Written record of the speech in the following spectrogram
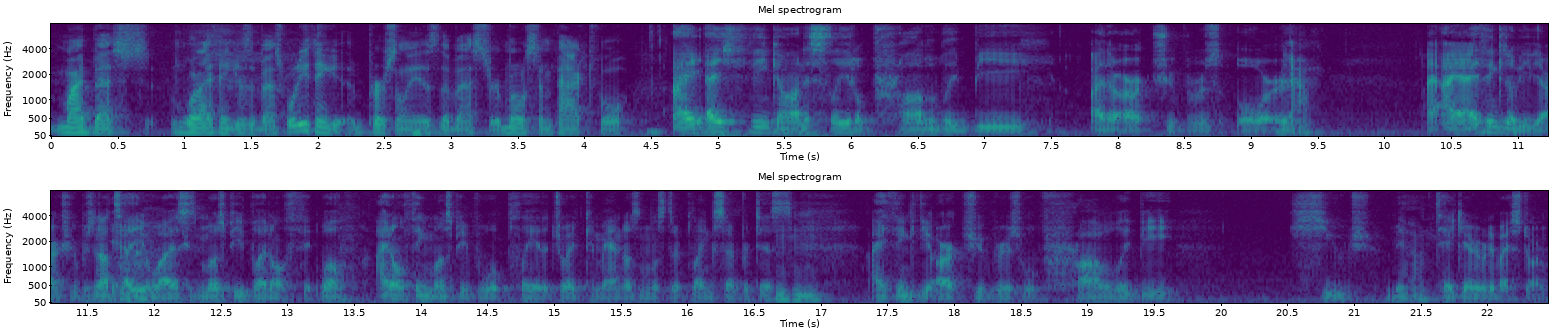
my best. What I think is the best. What do you think personally is the best or most impactful? I, I think honestly it'll probably be either ARC Troopers or Yeah. I, I- think it'll be the ARC Troopers, and I'll tell you why. Because most people, I don't think. Well, I don't think most people will play the Droid Commandos unless they're playing Separatists. Mm-hmm. I think the ARC Troopers will probably be huge. Yeah. Take everybody by storm.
